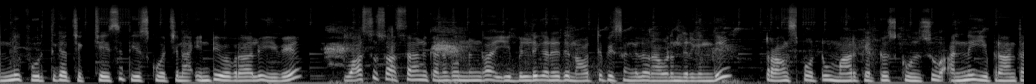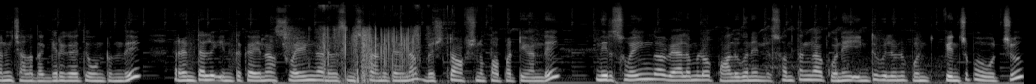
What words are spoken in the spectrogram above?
అన్ని పూర్తిగా చెక్ చేసి తీసుకువచ్చిన ఇంటి వివరాలు ఇవే. వాస్తు శాస్త్రానికి అనుగుణంగా ఈ బిల్డింగ్ అనేది నార్త్ పిసంగిలో రావడం జరిగింది. ట్రాన్స్పోర్టు మార్కెట్ స్కూల్స్ అన్నీ ఈ ప్రాంతానికి చాలా దగ్గరగా అయితే ఉంటుంది. రెంటల్ ఇంటికైనా స్వయంగా నివసించడానికైనా బెస్ట్ ఆప్షన్ ప్రాపర్టీ అండి. మీరు స్వయంగా వేలంలో పాల్గొని సొంతంగా కొని ఇంటి విలువను పెంచుకోవచ్చు.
